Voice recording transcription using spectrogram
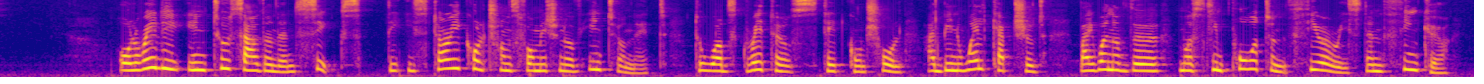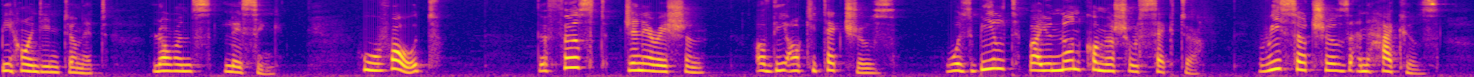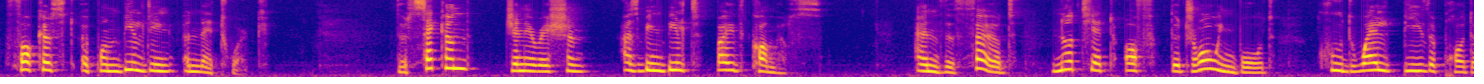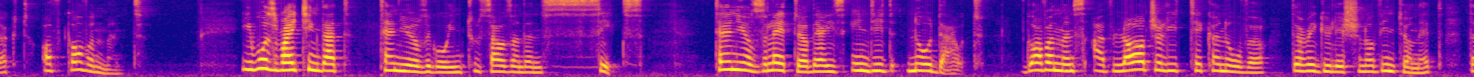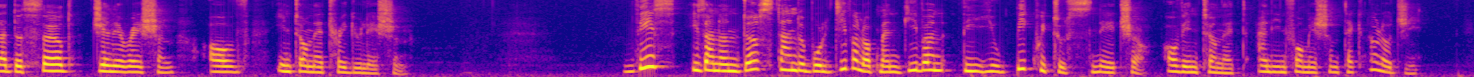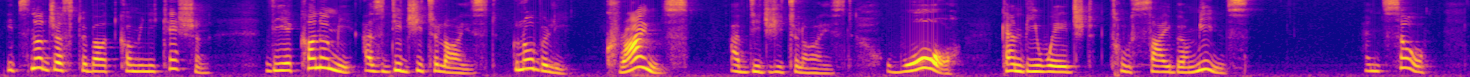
Already in 2006, the historical transformation of Internet towards greater state control had been well captured by one of the most important theorists and thinkers behind the Internet, Lawrence Lessig, who wrote, the first generation of the architectures was built by a non-commercial sector, researchers and hackers focused upon building a network. The second generation has been built by the commerce. And the third, not yet off the drawing board, could well be the product of government. He was writing that 10 years ago in 2006. 10 years later, there is indeed no doubt. Governments have largely taken over the regulation of Internet, that the third generation of Internet regulation. This is an understandable development given the ubiquitous nature of Internet and information technology. It's not just about communication. The economy has digitalized globally. Crimes have digitalized. War can be waged through cyber means. And so,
